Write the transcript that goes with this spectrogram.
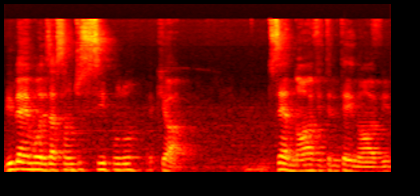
Bíblia Memorização Discípulo, aqui ó, 19, 39,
